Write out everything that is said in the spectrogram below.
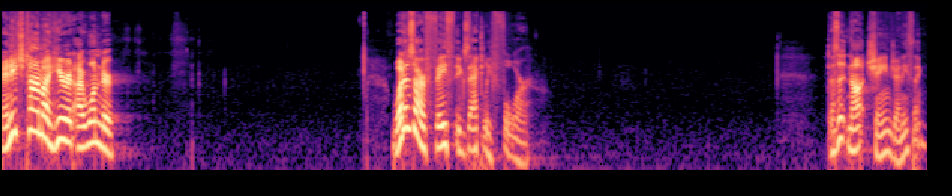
And each time I hear it, I wonder what is our faith exactly for? Does it not change anything?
